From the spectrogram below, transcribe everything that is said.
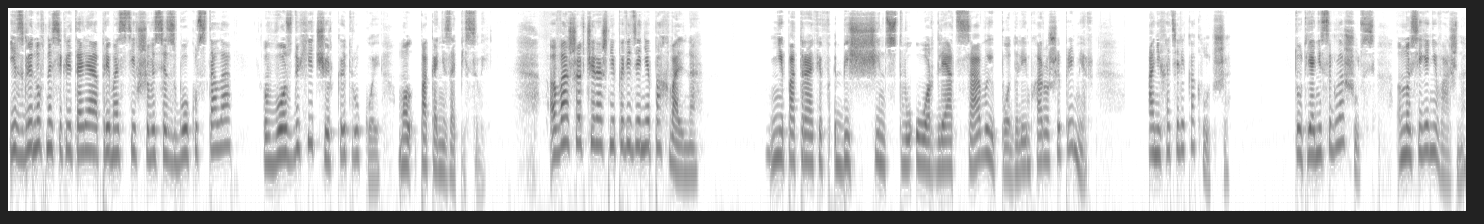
и, взглянув на секретаря, примостившегося сбоку стола, в воздухе чиркает рукой, мол, пока не записывай. Ваше вчерашнее поведение похвально. Не потрафив бесчинству Уордли отца, вы подали им хороший пример. Они хотели как лучше. Тут я не соглашусь, но сие не важно.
